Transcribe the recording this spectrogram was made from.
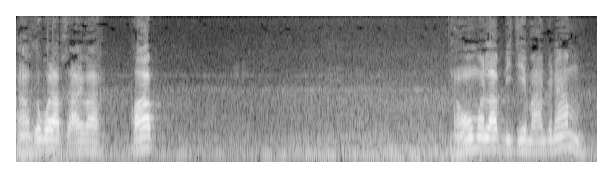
อ้าวคือบ่รับสายวะครับเอามารับดีเจหมานไปน้ำ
